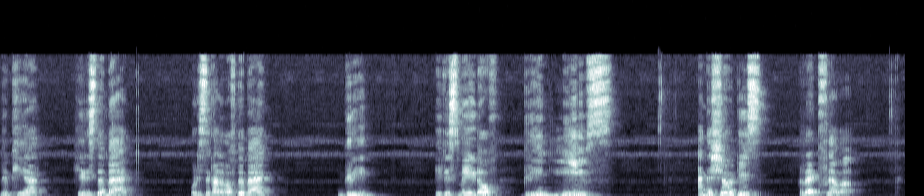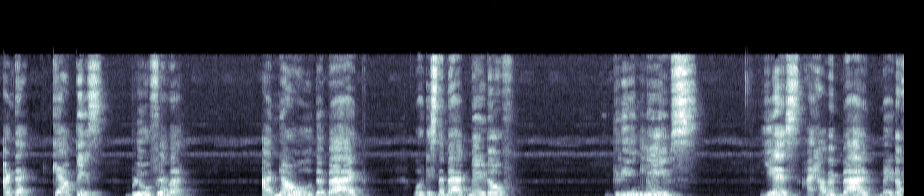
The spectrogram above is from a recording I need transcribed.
Look here. Here is the bag. What is the color of the bag? Green. It is made of green leaves. And the shirt is red flower. And the cap is blue flower. And now the bag. What is the bag made of? Green leaves. Yes, I have a bag made of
